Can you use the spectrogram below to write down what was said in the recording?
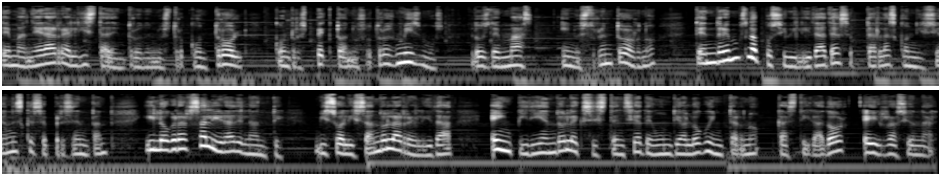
de manera realista dentro de nuestro control con respecto a nosotros mismos, los demás y nuestro entorno, tendremos la posibilidad de aceptar las condiciones que se presentan y lograr salir adelante, visualizando la realidad e impidiendo la existencia de un diálogo interno castigador e irracional.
